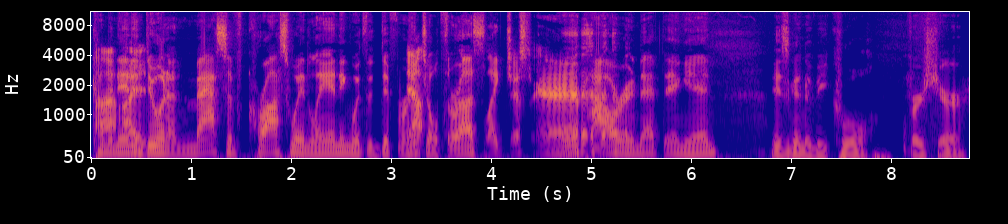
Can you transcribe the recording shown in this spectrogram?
coming in I- and doing a massive crosswind landing with the differential thrust, like just eh, powering that thing in, is going to be cool for sure.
